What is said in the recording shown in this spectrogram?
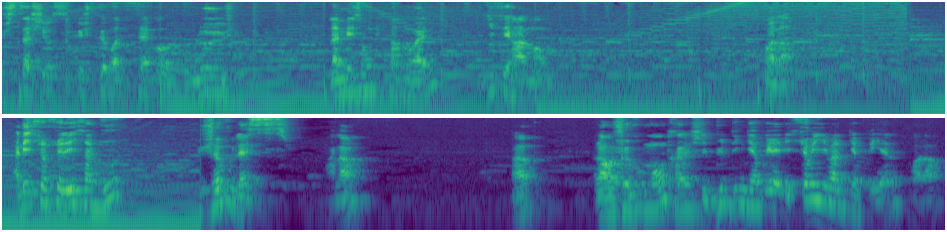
Sachez aussi que je prévois de faire euh, le jeu la maison du Père Noël différemment. Voilà. Allez, sur ce, les amis, je vous laisse. Voilà. Hop. Alors, je vous montre, hein, j'ai Building Gabriel et Survival Gabriel. Voilà.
